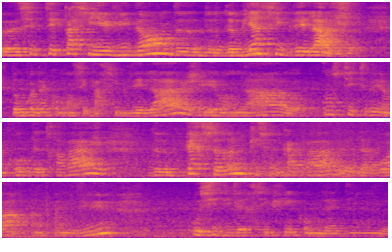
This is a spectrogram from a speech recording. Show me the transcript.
euh, c'était pas si évident de, bien cibler l'âge. Donc on a commencé par cibler l'âge et on a euh, constitué un groupe de travail de personnes qui sont capables d'avoir un point de vue aussi diversifié, comme l'a dit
